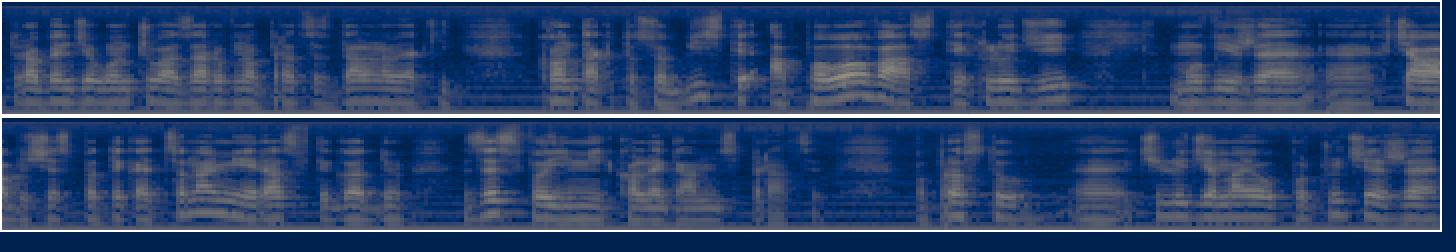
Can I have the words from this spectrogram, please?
która będzie łączyła zarówno pracę zdalną, jak i kontakt osobisty, a połowa z tych ludzi mówi, że e, chciałaby się spotykać co najmniej raz w tygodniu ze swoimi kolegami z pracy. Po prostu e, ci ludzie mają poczucie, że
